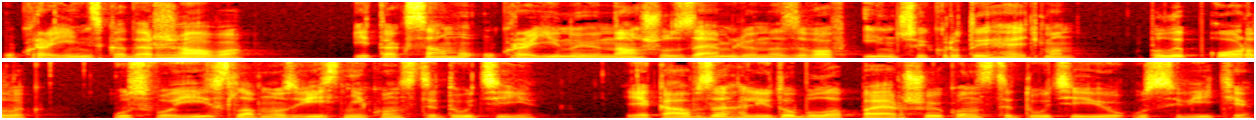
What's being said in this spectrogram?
Українська держава. І так само Україною нашу землю називав інший крутий гетьман Пилип Орлик у своїй славнозвісній конституції, яка взагалі-то була першою конституцією у світі.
